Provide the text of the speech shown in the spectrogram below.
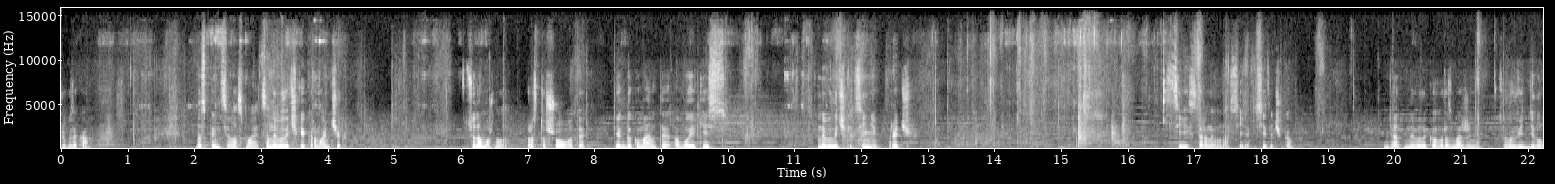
рюкзака. На спинці у нас мається невеличкий карманчик. Сюди можна розташовувати як документи або якісь невеличкі цінні речі. З цієї сторони у нас є сіточка для невеликого розмеження. цього відділу.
